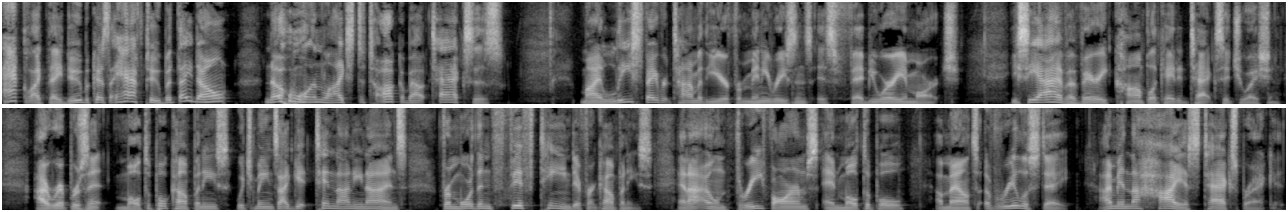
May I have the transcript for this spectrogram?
act like they do because they have to, but they don't. No one likes to talk about taxes. My least favorite time of the year for many reasons is February and March. You see, I have a very complicated tax situation. I represent multiple companies, which means I get 1099s from more than 15 different companies. And I own three farms and multiple amounts of real estate. I'm in the highest tax bracket.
